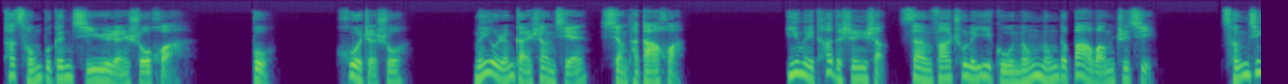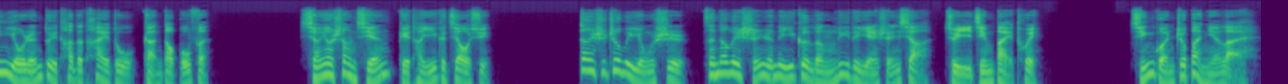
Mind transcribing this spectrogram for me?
他从不跟其余人说话，不，或者说，没有人敢上前向他搭话，因为他的身上散发出了一股浓浓的霸王之气。曾经有人对他的态度感到不忿。想要上前给他一个教训，但是这位勇士在那位神人的一个冷厉的眼神下就已经败退。尽管这半年来，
